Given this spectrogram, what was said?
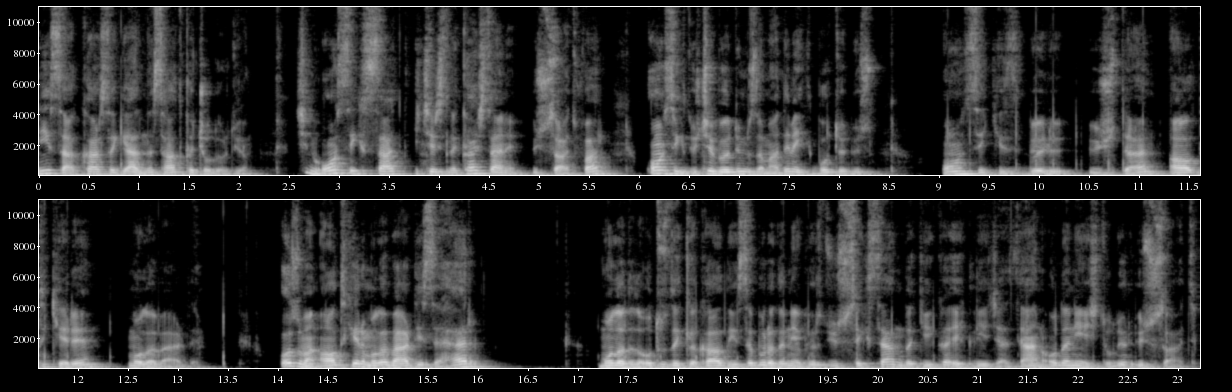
Nisa Kars'a geldiğinde saat kaç olur diyor. Şimdi 18 saat içerisinde kaç tane 3 saat var? 18 3'e böldüğümüz zaman demek ki bu otobüs 18 bölü 3'ten 6 kere mola verdi. O zaman 6 kere mola verdiyse her molada da 30 dakika kaldıysa burada ne yapıyoruz? 180 dakika ekleyeceğiz. Yani o da neye eşit oluyor? 3 saat.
